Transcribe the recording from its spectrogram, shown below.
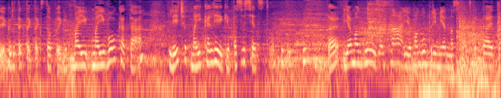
Я говорю, так, так, так, стоп. Я говорю, мои, моего кота лечат мои коллеги по соседству. Да? Я могу, я знаю, я могу примерно сказать, когда это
